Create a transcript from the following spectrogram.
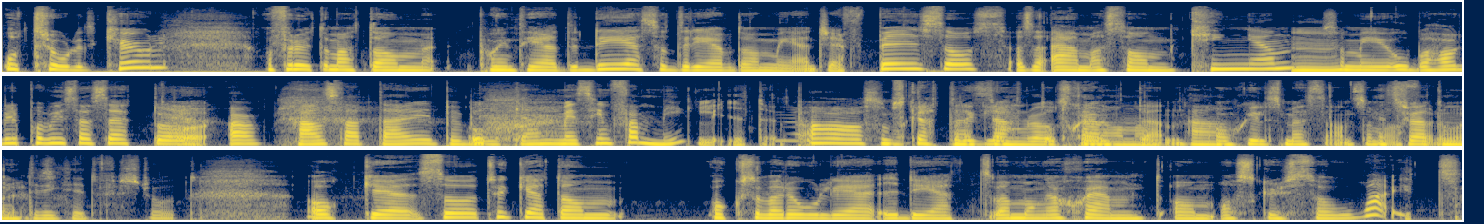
otroligt kul. Och förutom att de poängterade det så drev de med Jeff Bezos, alltså Amazon-kingen Mm. som är obehaglig på vissa sätt. Och, ja, Han satt där i publiken med sin familj typ. ja, som skrattade som glatt åt roastade honom. skämten Ja. om skilsmässan som Jag var tror att de året. inte riktigt förstod. Och eh, så tycker jag att de också var roliga i det att det var många skämt om Oscar So White.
